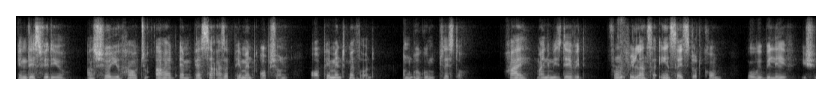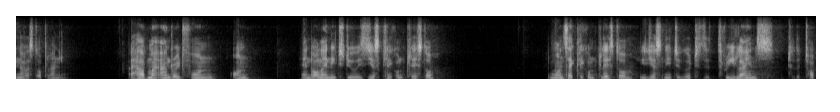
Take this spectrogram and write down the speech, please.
In this video, I'll show you how to add M-Pesa as a payment option or payment method on Google Play Store. Hi, my name is David from freelancerinsights.com where we believe you should never stop learning. I have my Android phone on and all I need to do is just click on Play Store. And once I click on Play Store, you just need to go to the three lines to the top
